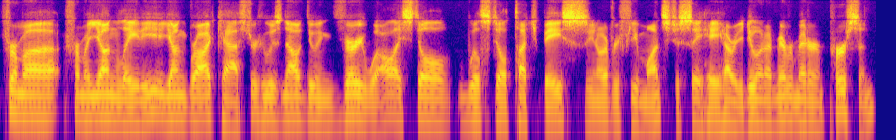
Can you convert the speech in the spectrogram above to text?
from a from a young lady, a young broadcaster who is now doing very well. I still will still touch base, you know, every few months, just say, hey, how are you doing? I've never met her in person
